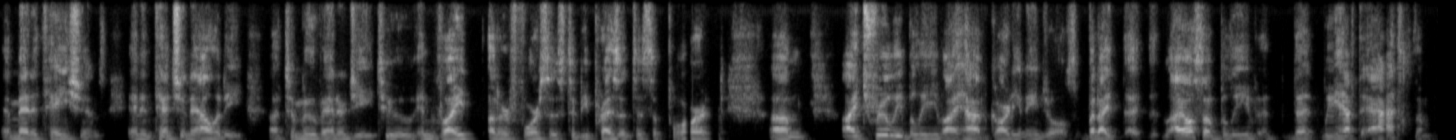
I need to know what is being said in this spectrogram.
and meditations and intentionality uh, to move energy, to invite other forces to be present to support, um, I truly believe I have guardian angels. But I, I also believe that we have to ask them.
